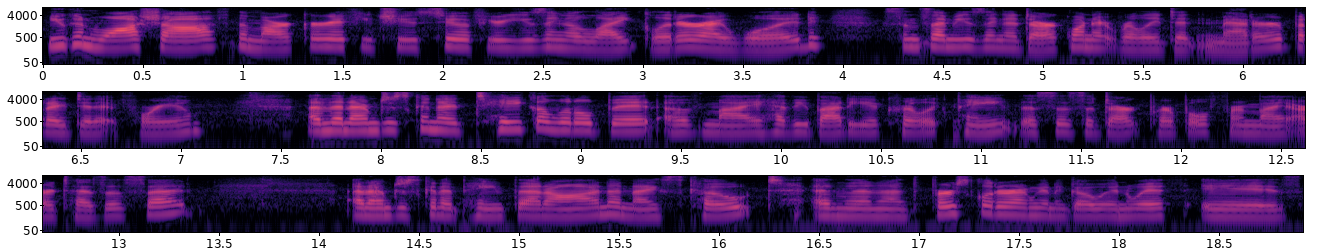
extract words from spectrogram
you can wash off the marker if you choose to. If you're using a light glitter, I would. Since I'm using a dark one, it really didn't matter, but I did it for you. And then I'm just going to take a little bit of my heavy body acrylic paint. This is a dark purple from my Arteza set. And I'm just going to paint that on, a nice coat. And then uh, the first glitter I'm going to go in with is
